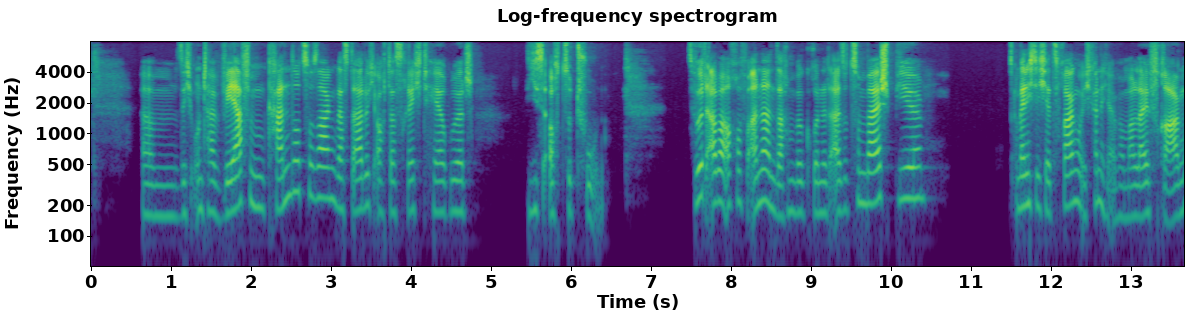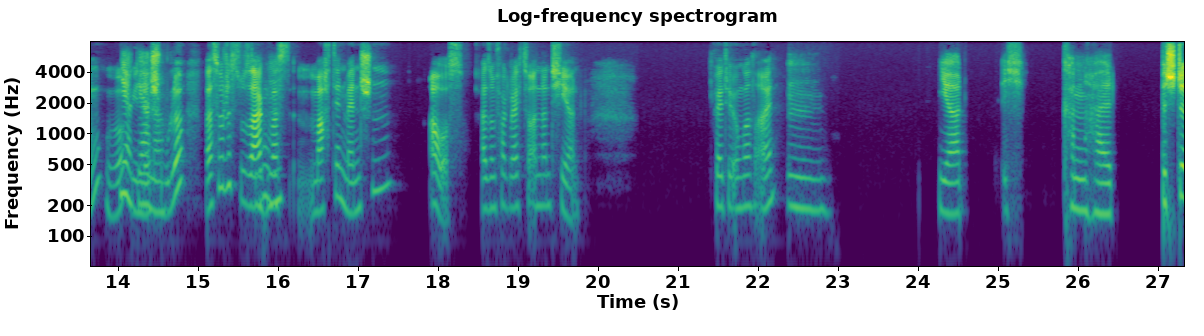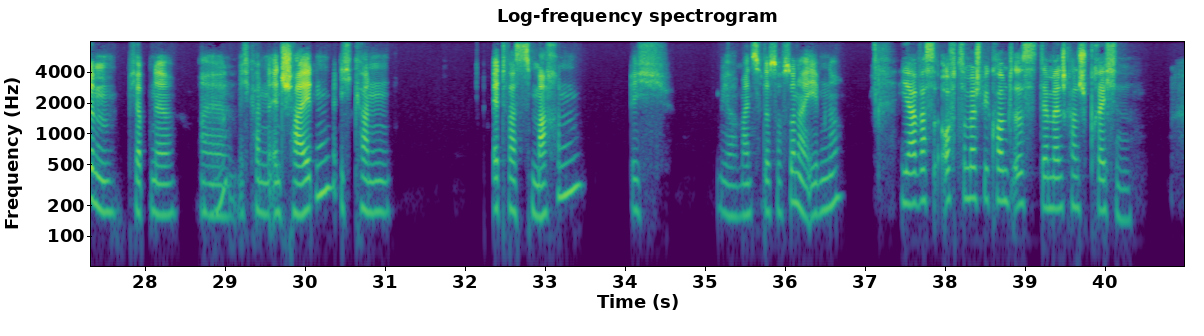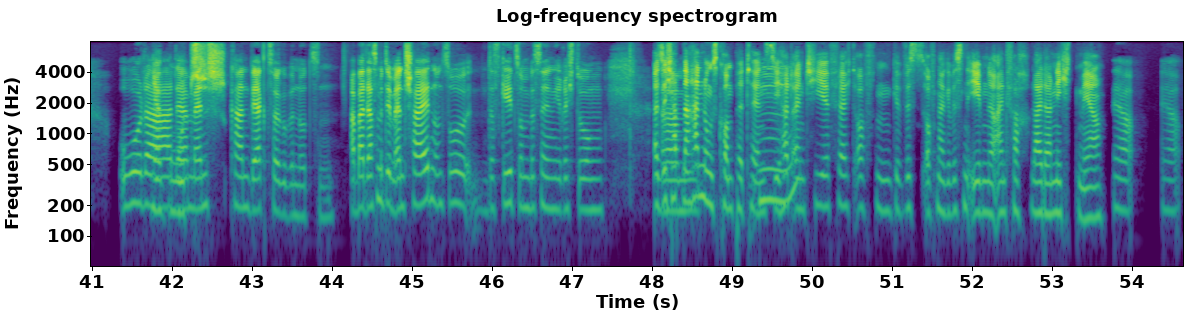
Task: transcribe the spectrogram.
ähm, sich unterwerfen kann, sozusagen, dass dadurch auch das Recht herrührt, dies auch zu tun. Es wird aber auch auf anderen Sachen begründet. Also zum Beispiel wenn ich dich jetzt fragen, ich kann dich einfach mal live fragen, so, ja, wie gerne. in der Schule, was würdest du sagen, mhm. was macht den Menschen aus? Also im Vergleich zu anderen Tieren. Fällt dir irgendwas ein? Mm. Ja, ich kann halt bestimmen. Ich habe eine, äh, mhm. ich kann entscheiden, ich kann etwas machen. Ich, ja, meinst du das auf so einer Ebene? Ja, was oft zum Beispiel kommt, ist, der Mensch kann sprechen. Oder ja, der Mensch kann Werkzeuge benutzen. Aber das mit dem Entscheiden und so, das geht so ein bisschen in die Richtung, Also ich habe eine Ähm, Handlungskompetenz, die hat mhm. ein Tier vielleicht auf, ein gewiss, auf einer gewissen Ebene einfach leider nicht mehr. Ja, ja.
